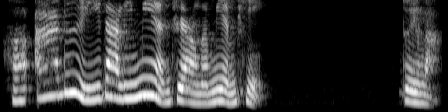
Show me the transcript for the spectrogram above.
和阿绿意大利面这样的面品。对了，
